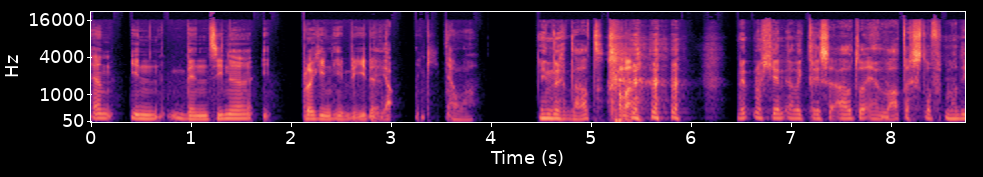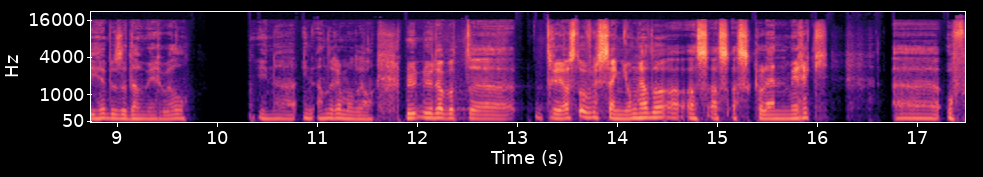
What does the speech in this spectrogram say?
en in benzine plug-in hybride. Ja. denk ik. Ja, Voilà. Inderdaad. voilà. net nog geen elektrische auto en waterstof, maar die hebben ze dan weer wel in, eh, in andere modellen. Nu, nu dat we het, uh, het er juist over Sangyong hadden als, als, als klein merk, uh, of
